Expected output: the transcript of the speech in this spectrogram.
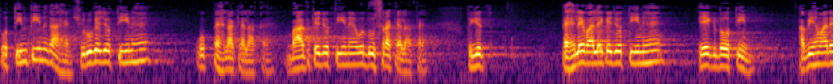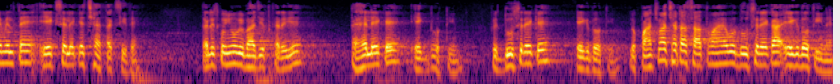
तो तीन तीन का है। शुरू के जो तीन है वो पहला कहलाता है। बाद के जो तीन है, वो दूसरा कहलाता है। तो ये पहले वाले के जो तीन है, एक, दो, तीन। अभी हमारे मिलते हैं, एक से लेके छह तक सीधे। तो इसको यूँ विभाजित करिए, पहले के एक, दो, तीन। फिर दूसरे के एक, दो, तीन। जो पांचवा, छठा, सातवां है, वो दूसरे का एक, दो, तीन है।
